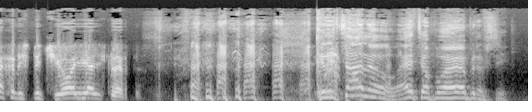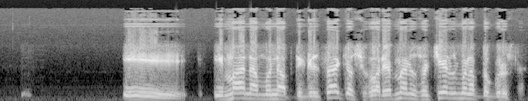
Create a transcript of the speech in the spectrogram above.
άχρηστοι και όλοι οι άλλοι κλέφτες. Κριτσάνο, έτσι από έμπνευση. Η, η μάνα μου είναι από την Κριτσά και ο συγχωρεμένος ο κύριος μου είναι από τον Κρούστα.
